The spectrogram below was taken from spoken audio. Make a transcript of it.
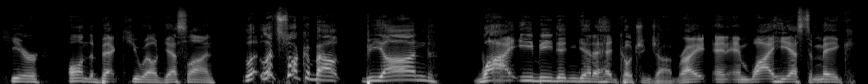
here on the BetQL guest line. Let's talk about beyond why EB didn't get a head coaching job, right? And and why he has to make.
